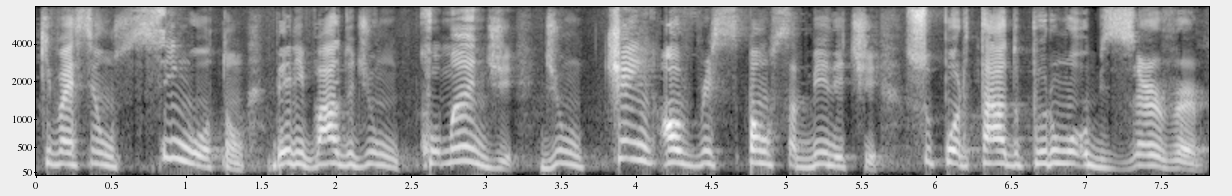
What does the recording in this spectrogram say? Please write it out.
que vai ser um singleton, derivado de um command, de um chain of responsibility, suportado por um observer.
